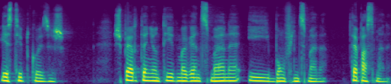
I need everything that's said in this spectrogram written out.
esse tipo de coisas. Espero que tenham tido uma grande semana e bom fim de semana. Até para a semana.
